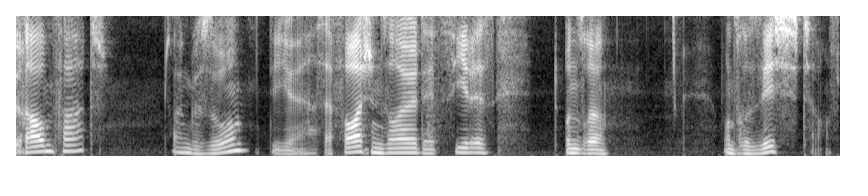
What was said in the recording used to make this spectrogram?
Raumfahrt, sagen wir so, die es erforschen soll. Der Ziel ist, unsere unsere Sicht auf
